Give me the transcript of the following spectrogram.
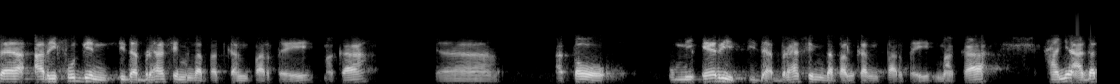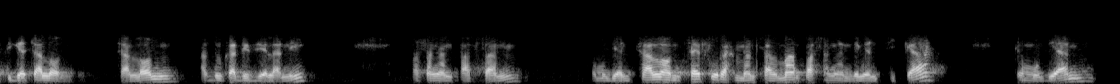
saya Arifuddin tidak berhasil mendapatkan partai maka uh, atau Umi Eri tidak berhasil mendapatkan partai, maka hanya ada tiga calon. Calon Abdul Qadir Jelani, pasangan Pasan, kemudian calon Saiful Rahman Salman pasangan dengan Cika, kemudian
